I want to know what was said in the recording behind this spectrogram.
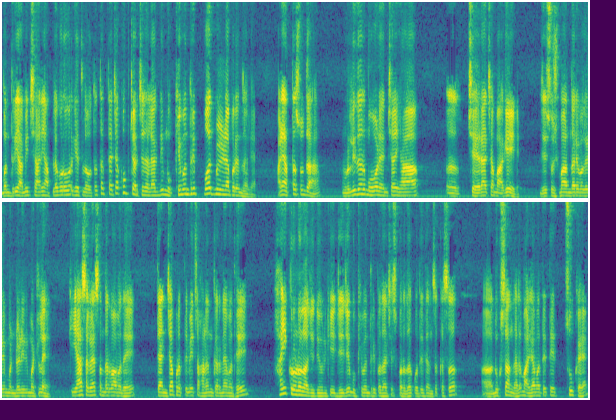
मंत्री अमित शहानी आपल्या बरोबर घेतलं होतं तर त्याच्या खूप चर्चा झाल्या. अगदी मुख्यमंत्री पद मिळण्यापर्यंत झाल्या. आणि आता सुद्धा मुरलीधर मोहोळ यांच्या ह्या चेहऱ्याच्या मागे जे सुषमा अंधारे वगैरे मंडळींनी म्हटलंय की ह्या सगळ्या संदर्भामध्ये त्यांच्या प्रतिमेचं हनन करण्यामध्ये हाई क्रोनॉलॉजी देऊन की जे जे मुख्यमंत्री पदाचे स्पर्धक होते त्यांचं कसं नुकसान झालं. माझ्या मते ते चूक आहे.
